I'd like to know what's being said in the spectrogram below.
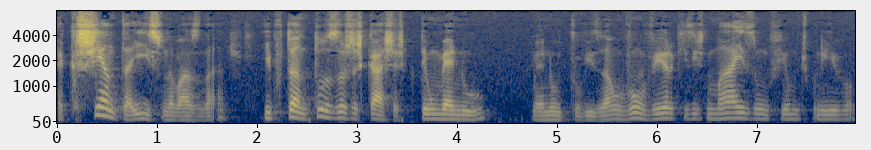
Acrescenta isso na base de dados e, portanto, todas as caixas que têm um menu, menu de televisão, vão ver que existe mais um filme disponível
